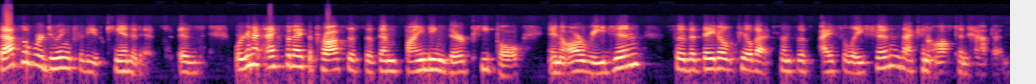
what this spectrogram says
That's what we're doing for these candidates. Is we're going to expedite the process of them finding their people in our region, so that they don't feel that sense of isolation that can often happen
